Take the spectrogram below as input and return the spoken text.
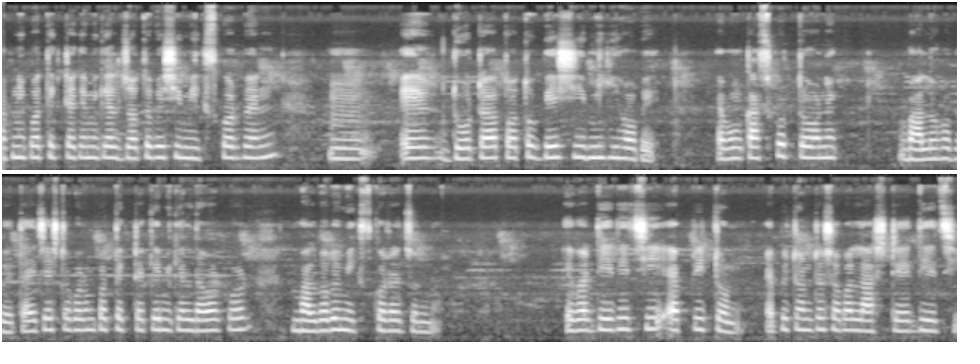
আপনি প্রত্যেকটা কেমিক্যাল যত বেশি মিক্স করবেন এর ডোটা তত বেশি মিহি হবে এবং কাজ করতে অনেক ভালো হবে। তাই চেষ্টা করুন প্রত্যেকটা কেমিক্যাল দেওয়ার পর ভালোভাবে মিক্স করার জন্য। এবার দিয়ে দিচ্ছি অ্যাপ্রিটন অ্যাপ্রিটনটা সবার লাস্টে দিয়েছি।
